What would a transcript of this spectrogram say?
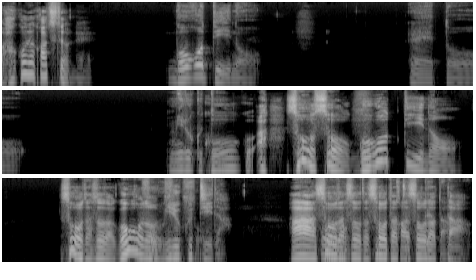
箱で買ってたよね。ゴゴティーの、えっ、と、ミルクティー。ゴーゴあ、そうそう、ゴゴティーの、そうだそうだ、午後のミルクティーだ。ああ、そうだそうだそうだったそうだった。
